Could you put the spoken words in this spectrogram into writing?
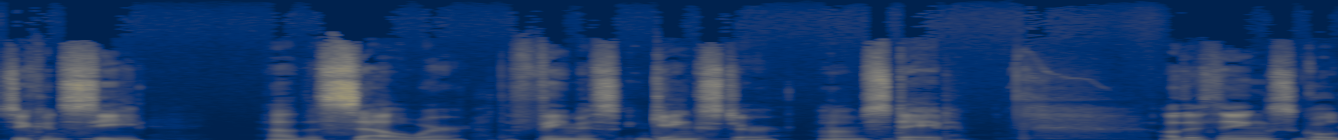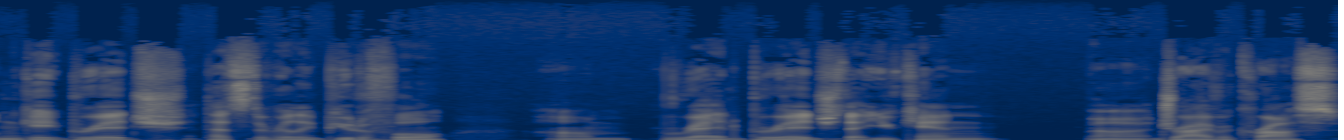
So you can see uh, the cell where the famous gangster um, stayed. Other things, Golden Gate Bridge. That's the really beautiful um, red bridge that you can uh, drive across.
